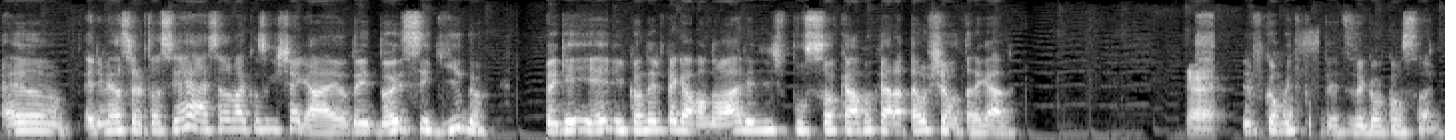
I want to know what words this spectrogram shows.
aí eu- ele me acertou assim, é, você não vai conseguir chegar. Aí eu dei dois seguidos, peguei ele, e quando ele pegava no ar, ele, tipo, socava o cara até o chão, tá ligado? É. Ele ficou muito puto e desligou o console.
